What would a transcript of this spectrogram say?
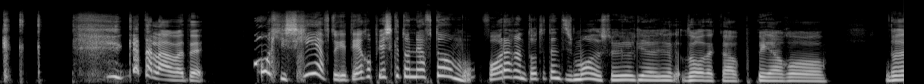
Καταλάβατε. Όχι, ισχύει αυτό γιατί έχω πιάσει και τον εαυτό μου. Φόραγαν τότε, ήταν της μόδας το 2012 που πήγα εγώ. 12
